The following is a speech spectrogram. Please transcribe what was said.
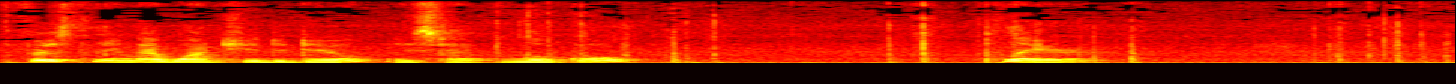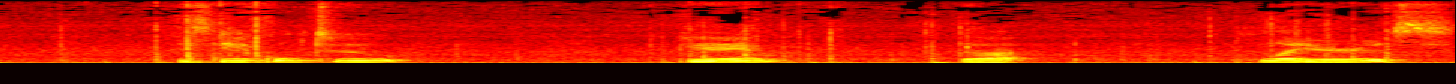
the first thing I want you to do is type local player is equal to game dot players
